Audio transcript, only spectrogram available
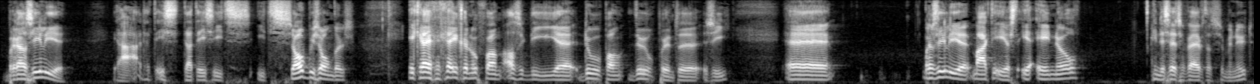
Brazilië. Ja, dat is, dat is iets, iets zo bijzonders. Ik krijg er geen genoeg van als ik die uh, doelpunten zie. Uh, Brazilië maakte eerst 1-0 in de 56e minuut.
